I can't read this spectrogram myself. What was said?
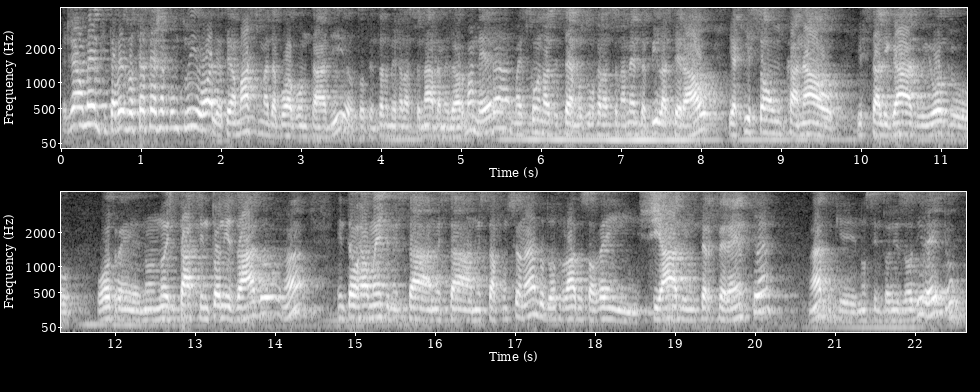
Realmente, talvez você até já concluiu, olha, eu tenho a máxima da boa vontade, eu estou tentando me relacionar da melhor maneira, mas como nós dissemos, um relacionamento é bilateral e aqui só um canal está ligado e outro o outro não, não está sintonizado, né? então realmente não está, não, está, não está funcionando, do outro lado só vem chiado interferência, né? porque não sintonizou direito,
